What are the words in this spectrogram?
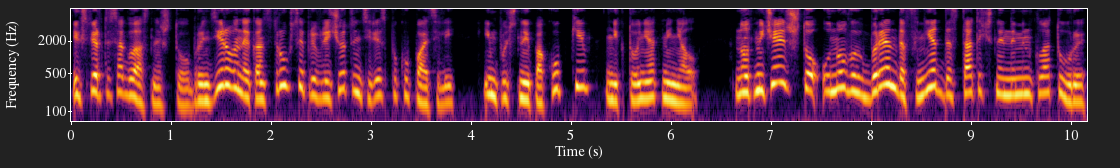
Эксперты согласны, что брендированная конструкция привлечет интерес покупателей. Импульсные покупки никто не отменял но отмечает, что у новых брендов нет достаточной номенклатуры,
